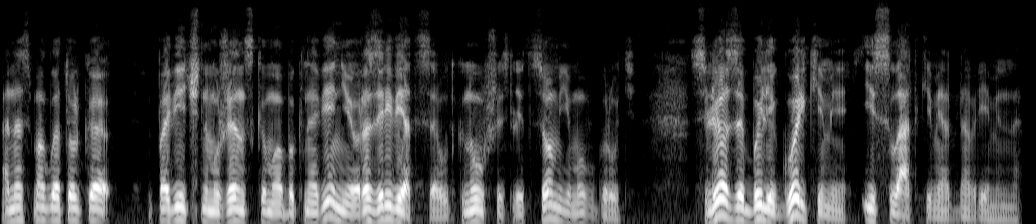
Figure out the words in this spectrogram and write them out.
она смогла только по вечному женскому обыкновению разреветься, уткнувшись лицом ему в грудь. Слезы были горькими и сладкими одновременно.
